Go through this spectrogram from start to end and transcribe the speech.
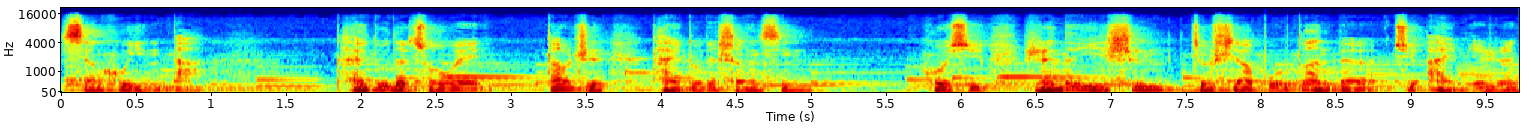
相互应答，太多的错位导致太多的伤心。或许人的一生就是要不断地去爱别人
